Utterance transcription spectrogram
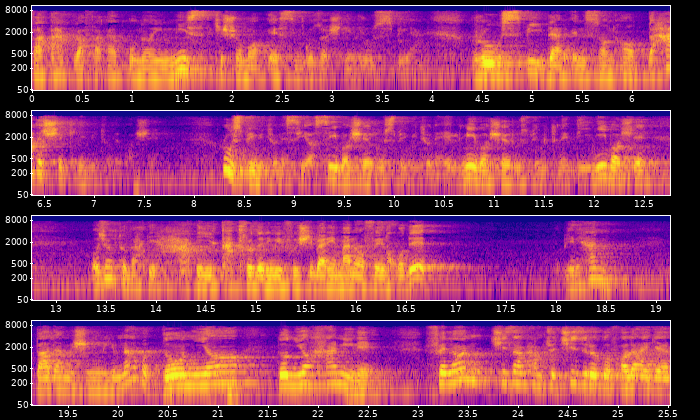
فقط و فقط اونایی نیست که شما اسم گذاشتین روسبی هن. روسبی در انسان ها به هر شکلی می‌تونه باشه. روسبی می‌تونه سیاسی باشه روسبی می‌تونه علمی باشه روسبی می‌تونه دینی باشه. آجان تو وقتی حقیقت رو داری میفروشی برای منافع خوده یعنی همین. بعدم میشینیم میگیم نه دنیا دنیا همینه. فلان چیزم همچون چیزی رو گفت حالا اگر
